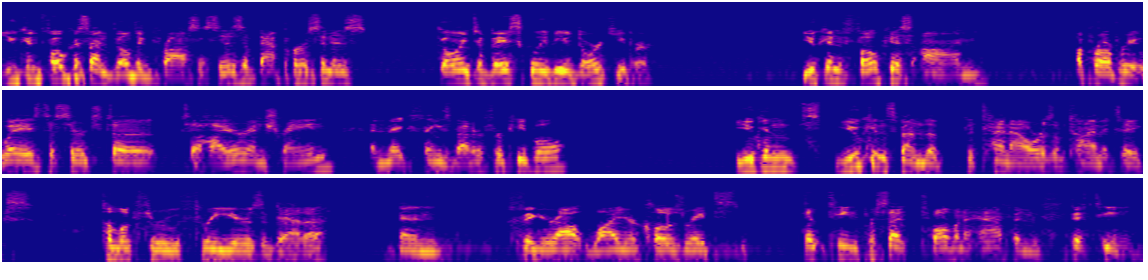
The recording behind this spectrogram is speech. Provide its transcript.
you can focus on building processes if that person is going to basically be a doorkeeper. You can focus on appropriate ways to search to to hire and train and make things better for people. You can you can spend the, the 10 hours of time it takes to look through three years of data and figure out why your close rates 13%, 12 and a half, and 15.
